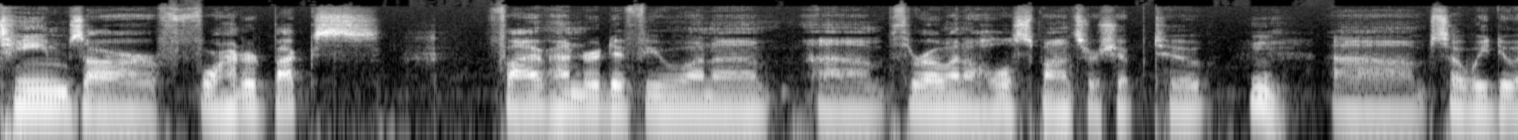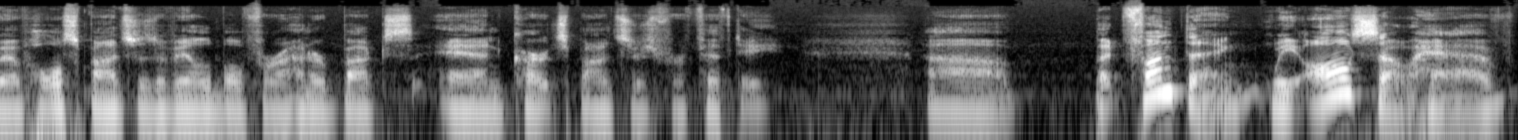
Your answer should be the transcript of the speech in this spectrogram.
Teams are four hundred bucks, five hundred if you want to um, throw in a whole sponsorship too. Um, so we do have whole sponsors available for hundred bucks and cart sponsors for fifty. Uh, but fun thing, we also have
